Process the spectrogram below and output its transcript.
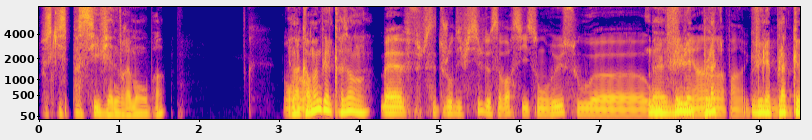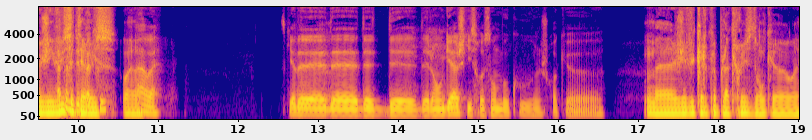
tout ce qui se passe, s'ils viennent vraiment ou pas. Il y en On a quand même quelques-uns. hein. F- c'est toujours difficile de savoir s'ils sont russes ou. euh, ou Ben, vu les plaques- enfin, Vu les plaques que j'ai vues, c'était russe. Ouais. Ah ouais. Parce qu'il y a des, des, des, des, des langages qui se ressemblent beaucoup. Je crois que. Mais j'ai vu quelques plaques russes, donc euh, ouais.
